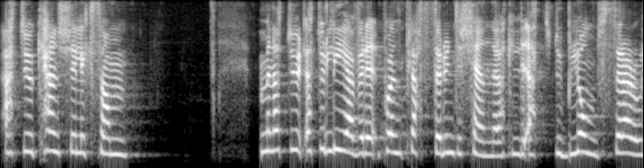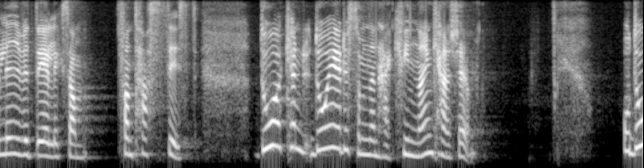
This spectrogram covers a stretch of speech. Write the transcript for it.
Att du kanske liksom men att du, att du lever på en plats där du inte känner att, att du blomstrar och livet är liksom fantastiskt. Då, kan, då är du som den här kvinnan kanske. Och då,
